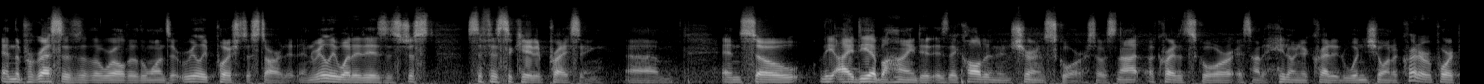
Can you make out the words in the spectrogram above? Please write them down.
and the progressives of the world are the ones that really pushed to start it. And really, what it is is just sophisticated pricing. Um, and so the idea behind it is they call it an insurance score. So it's not a credit score, it's not a hit on your credit, it wouldn't show on a credit report,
